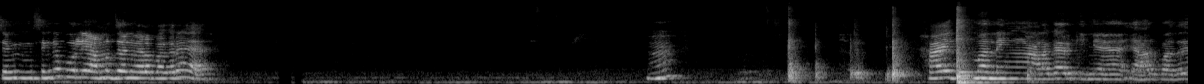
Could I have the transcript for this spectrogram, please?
சிங் சிங்கப்பூர்லேயே அமர்ஜான் வேலை பார்க்குற ம் ஹாய் குட் மார்னிங் அழகா இருக்கீங்க. யாருப்பா பாது?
